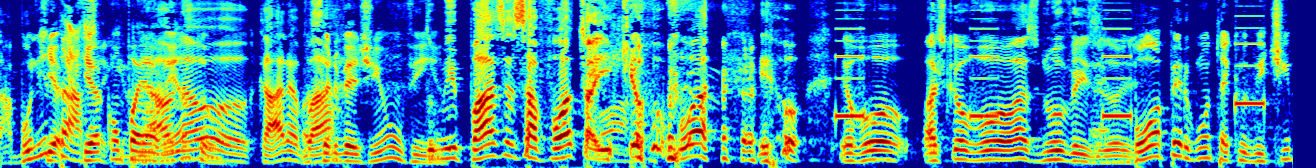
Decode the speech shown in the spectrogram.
Tá, tá, tá bonitaço. Que- que acompanhamento. Não, não, cara, Uma cervejinha ou um Tu vinho? me passa essa foto aí que eu vou. Eu, eu vou. Acho que eu vou às nuvens hoje. Boa pergunta que o Vitinho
